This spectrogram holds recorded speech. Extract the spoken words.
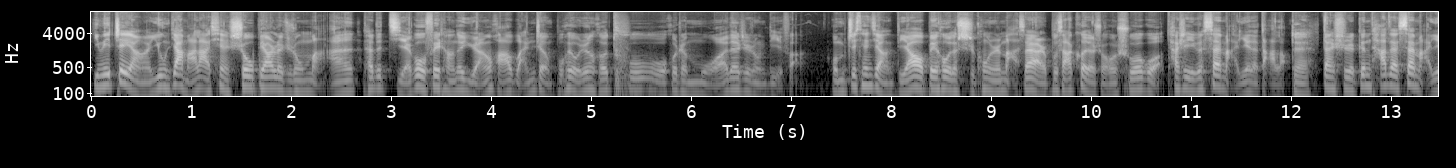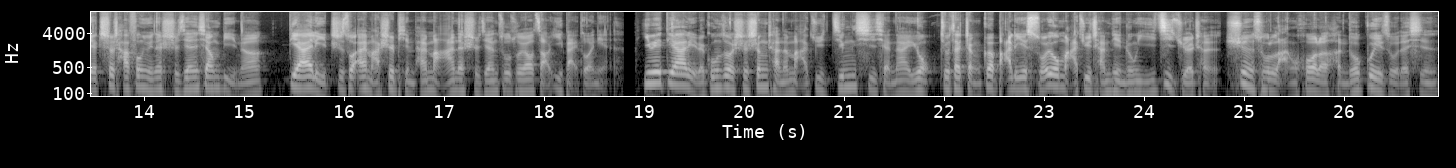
因为这样用亚麻蜡线收边的这种马鞍，它的结构非常的圆滑完整，不会有任何突兀或者磨的这种地方。我们之前讲迪奥背后的实控人马塞尔·布萨克的时候说过，他是一个赛马业的大佬。对，但是跟他在赛马业叱咤风云的时间相比呢，蒂埃里制作爱马仕品牌马鞍的时间足足要早一百多年。因为蒂埃里的工作室生产的马具精细且耐用，就在整个巴黎所有马具产品中一骑绝尘，迅速揽获了很多贵族的心。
